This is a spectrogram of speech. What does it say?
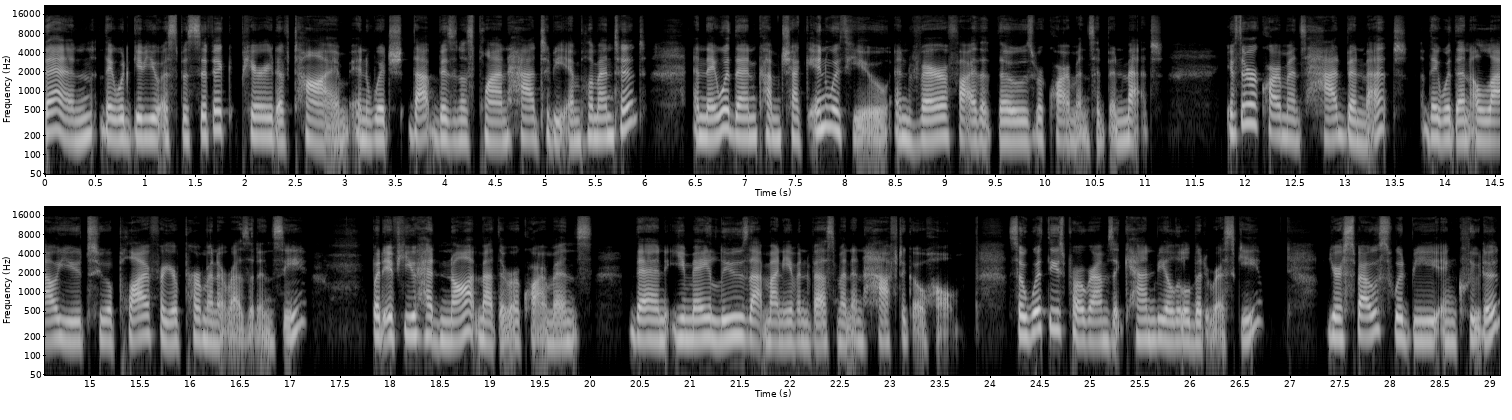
Then they would give you a specific period of time in which that business plan had to be implemented. And they would then come check in with you and verify that those requirements had been met. If the requirements had been met, they would then allow you to apply for your permanent residency. But if you had not met the requirements, then you may lose that money of investment and have to go home. So, with these programs, it can be a little bit risky. Your spouse would be included,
